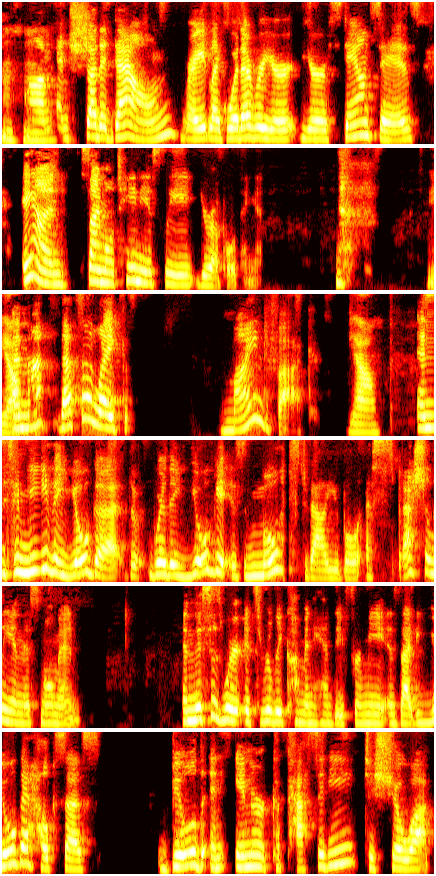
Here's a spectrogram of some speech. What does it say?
mm-hmm. um, and shut it down right like whatever your your stance is and simultaneously you're upholding it yeah and that that's a like mind fuck. Yeah. And to me, the yoga, the, where the yoga is most valuable, especially in this moment, and this is where it's really come in handy for me, is that yoga helps us build an inner capacity to show up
